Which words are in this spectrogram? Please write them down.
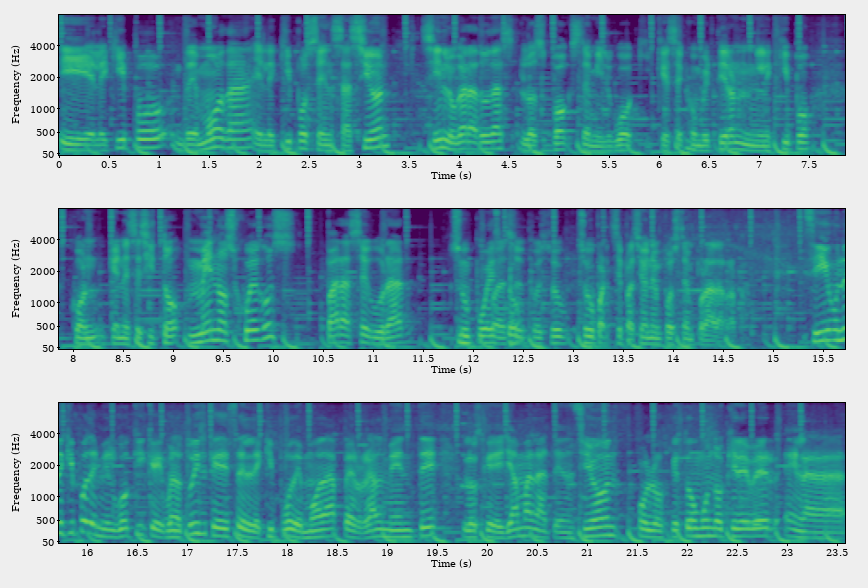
y el equipo de moda, el equipo sensación, sin lugar a dudas, los Bucks de Milwaukee, que se convirtieron en el equipo con que necesitó menos juegos para asegurar su, puesto. su- pues, su- su participación en postemporada, Rafa. Sí, un equipo de Milwaukee que, bueno, tú dices que es el equipo de moda, pero realmente los que llaman la atención o los que todo el mundo quiere ver en, la,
